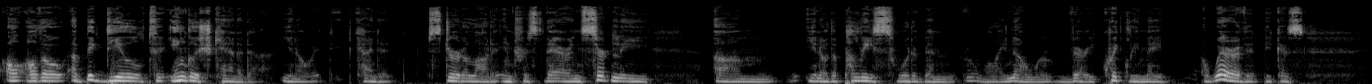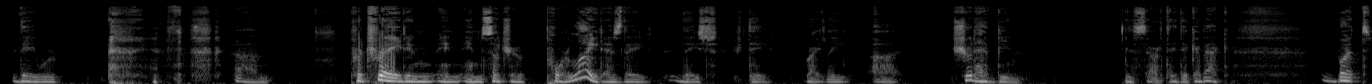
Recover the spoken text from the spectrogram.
although a big deal to English Canada, you know, it, it kind of stirred a lot of interest there, and certainly, um, you know, the police would have been. Well, I know were very quickly made aware of it because they were um, portrayed in, in, in such a poor light as they they they rightly uh, should have been. in Sûreté du Québec, but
